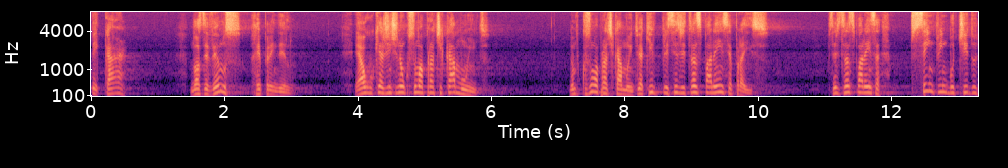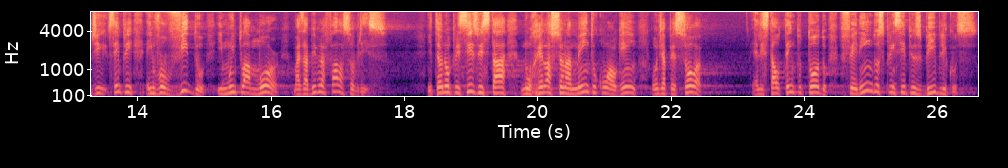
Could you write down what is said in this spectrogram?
pecar, nós devemos repreendê-lo. É algo que a gente não costuma praticar muito. Não costuma praticar muito. E aqui precisa de transparência para isso. Precisa de transparência. Sempre embutido de, sempre envolvido em muito amor. Mas a Bíblia fala sobre isso. Então eu não preciso estar no relacionamento com alguém onde a pessoa ela está o tempo todo ferindo os princípios bíblicos,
